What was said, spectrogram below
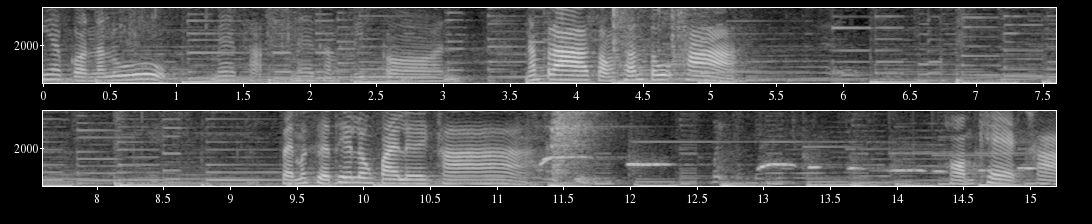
งียบๆก่อนนะลูก แม่ทำแม่ทำคลิปก่อน น้ำปลา 2 ช้อนโต๊ะค่ะ ใส่มะเขือเทศลงไปเลยค่ะ หอมแขกค่ะ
